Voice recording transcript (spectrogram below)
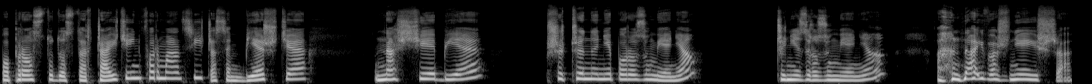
Po prostu dostarczajcie informacji, czasem bierzcie na siebie przyczyny nieporozumienia czy niezrozumienia, a najważniejsze,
